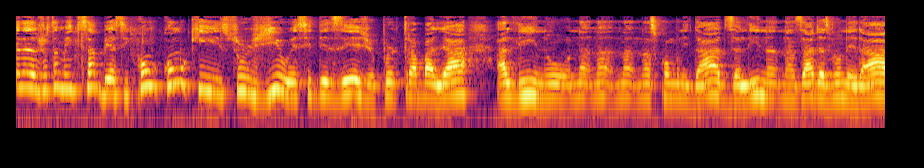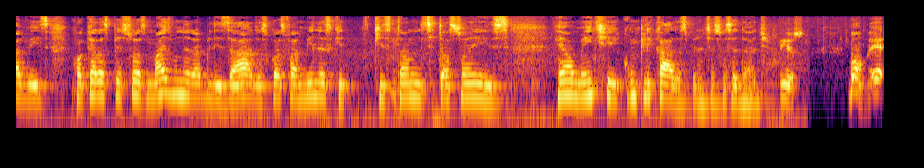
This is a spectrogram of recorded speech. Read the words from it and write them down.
era justamente saber assim, como, como que surgiu esse desejo por trabalhar ali no, na, na, nas comunidades, ali na, nas áreas vulneráveis, com aquelas pessoas mais vulnerabilizadas, com as famílias que, que estão em situações realmente complicadas perante a sociedade. Isso. Bom, é,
